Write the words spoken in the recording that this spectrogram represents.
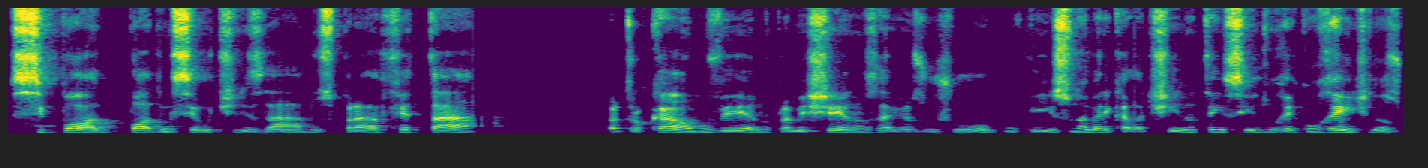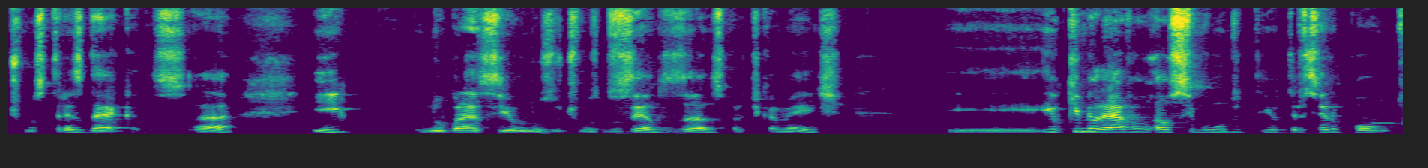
se pod, podem ser utilizados para afetar para trocar o governo, para mexer nas regras do jogo, e isso na América Latina tem sido recorrente nas últimas três décadas. Né? E no Brasil, nos últimos 200 anos, praticamente. E, e o que me leva ao segundo e o terceiro ponto,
